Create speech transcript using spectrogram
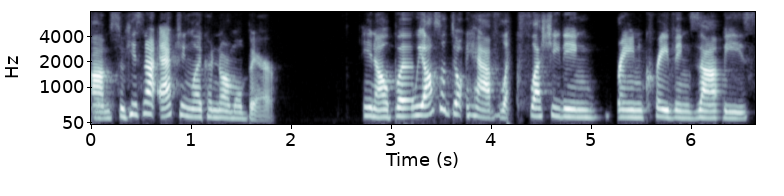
Um, so he's not acting like a normal bear, you know. But we also don't have like flesh eating, brain craving zombies,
